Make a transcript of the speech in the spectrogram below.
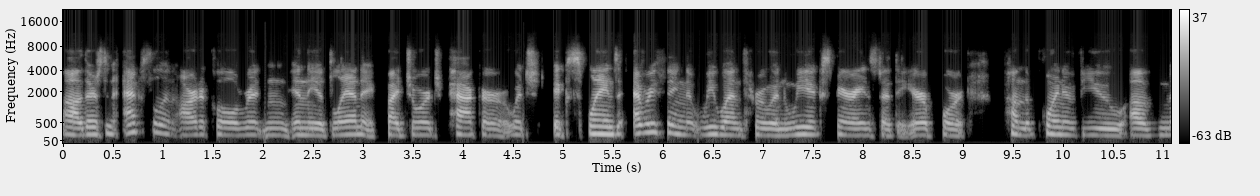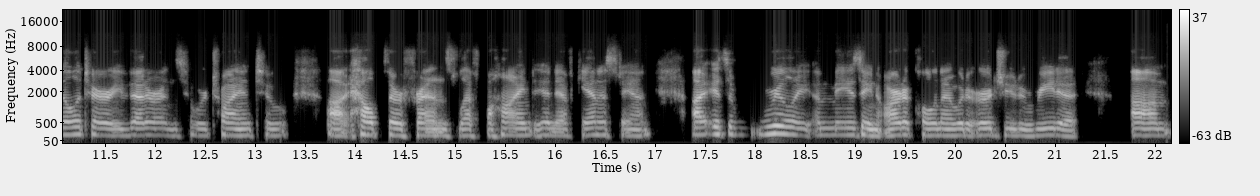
Uh, there's an excellent article written in The Atlantic by George Packer, which explains everything that we went through and we experienced at the airport from the point of view of military veterans who were trying to uh, help their friends left behind in Afghanistan. Uh, it's a really amazing article, and I would urge you to read it. Um,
